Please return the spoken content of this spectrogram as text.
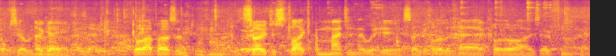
obviously I would Okay. know. Got that person? Mm-hmm. So just like imagine they were here, so colour the hair, colour their eyes, everything you can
